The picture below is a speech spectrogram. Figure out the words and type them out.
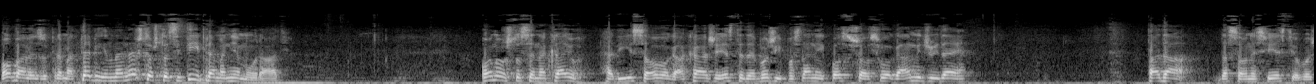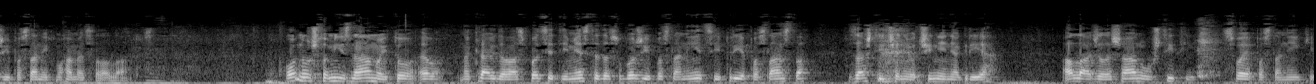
obavezu prema tebi ili na nešto što si ti prema njemu uradio. Ono što se na kraju hadisa ovoga kaže jeste da je Boži poslanik poslušao svoga Amidžu i da je tada da se one o Boži poslanik Muhammed sallallahu Ono što mi znamo i to, evo, na kraju da vas podsjetim, jeste da su Boži poslanici prije poslanstva zaštićeni od činjenja grija. Allah Đelešanu štiti svoje poslanike.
